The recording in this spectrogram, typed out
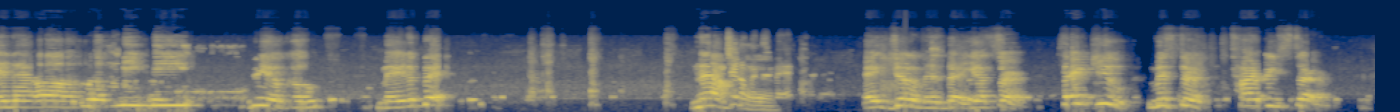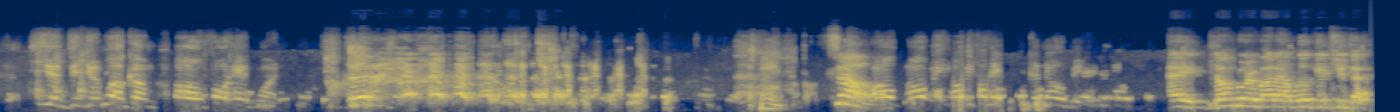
in that uh little meat meat vehicle made a bet. Now, bet. a gentleman's bet, yes, sir. Thank you, Mr. Tyrese, sir. You, you're welcome. Oh, forehead one. so, Obi, Obi forehead Kenobi. hey, don't worry about that. We'll get you back.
